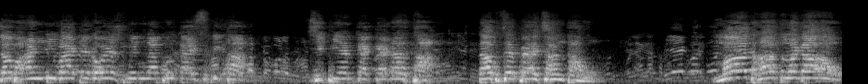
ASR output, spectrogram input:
जब अनडिवाइडेड ओएस मिदनापुर का एसपी था सीपीएम का कैडर था, तब से पहचानता हूँ। मत हाथ लगाओ।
